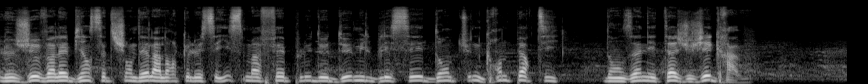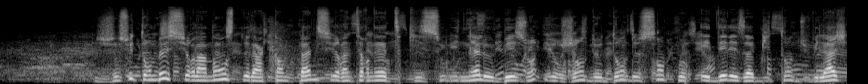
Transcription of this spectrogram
Le jeu valait bien cette chandelle alors que le séisme a fait plus de 2000 blessés, dont une grande partie dans un état jugé grave. Je suis tombé sur l'annonce de la campagne sur Internet qui soulignait le besoin urgent de dons de sang pour aider les habitants du village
